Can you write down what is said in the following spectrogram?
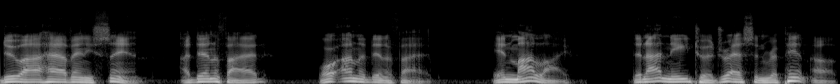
Do I have any sin, identified or unidentified, in my life that I need to address and repent of?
